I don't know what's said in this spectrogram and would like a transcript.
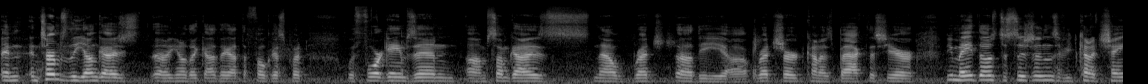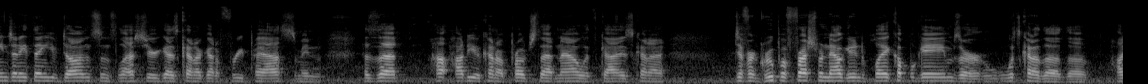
and in terms of the young guys, uh, you know, they got they got the focus, but with four games in, um, some guys now red uh, the uh, red shirt kind of is back this year. Have you made those decisions? Have you kind of changed anything you've done since last year? You guys kind of got a free pass. I mean, has that? How, how do you kind of approach that now with guys kind of different group of freshmen now getting to play a couple games, or what's kind of the the how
